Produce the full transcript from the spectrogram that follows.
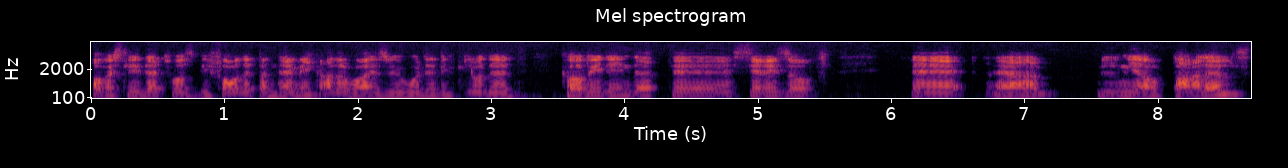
Obviously, that was before the pandemic. Otherwise, we would have included COVID in that series of um, you know parallels.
